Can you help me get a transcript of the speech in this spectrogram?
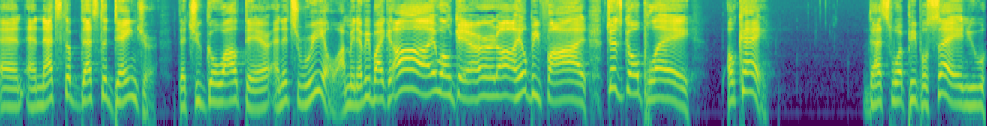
and and that's the that's the danger that you go out there and it's real. I mean, everybody can, oh, it won't get hurt. Oh, he'll be fine. Just go play. Okay. That's what people say, and you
